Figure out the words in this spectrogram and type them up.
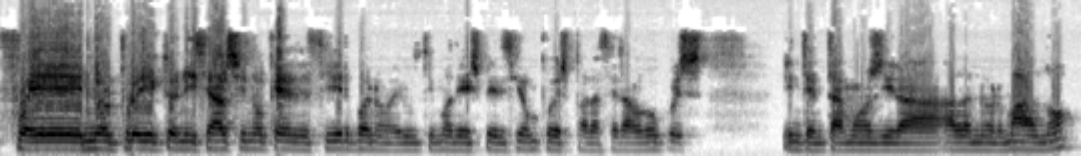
fue no el proyecto inicial, sino que decir, bueno, el último de expedición, pues para hacer algo, pues intentamos ir a, la normal, ¿no?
